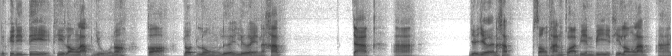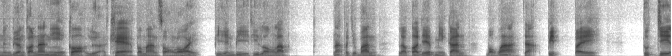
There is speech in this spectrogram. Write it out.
liquidity ที่รองรับอยู่เนาะก็ลดลงเรื่อยๆนะครับ จากาเยอะๆนะครับ 2,000 กว่า BNB ที่รองรับหนึ่งเดือนก่อนหน้านี้ก็เหลือแค่ประมาณ 200 BNB ที่รองรับณปัจจุบัน แล้วก็เดฟมีการบอกว่าจะปิดไปตุดจีน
